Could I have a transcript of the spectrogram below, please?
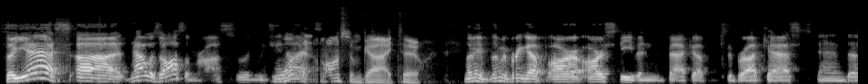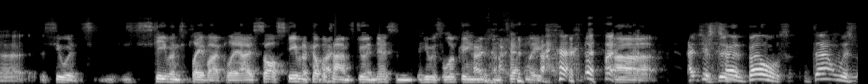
so yes, uh, that was awesome, Ross. Would, would you what an awesome guy too. Let me let me bring up our our Stephen back up to the broadcast and uh, see what Stephen's play by play. I saw Stephen a couple I, times doing this, and he was looking I, intently. uh, I just heard bells. That was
